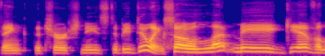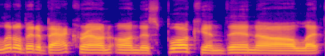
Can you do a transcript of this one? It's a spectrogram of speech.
think the church needs to be doing. So let me give a little bit of background on this book and then uh, let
